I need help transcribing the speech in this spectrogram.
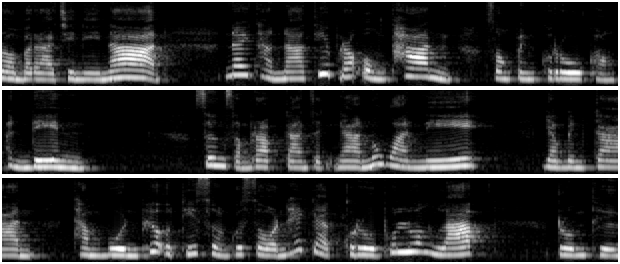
รมราชินีนาถในฐานะที่พระองค์ท่านทรงเป็นครูของแผ่นดิน ซึ่งสำหรับการจัดงานเมื่อวานนี้ ยังเป็นการทำบุญเพื่ออุทิศส่วนกุศลให้แก่ครูผู้ล่วงลับ รวมถึง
